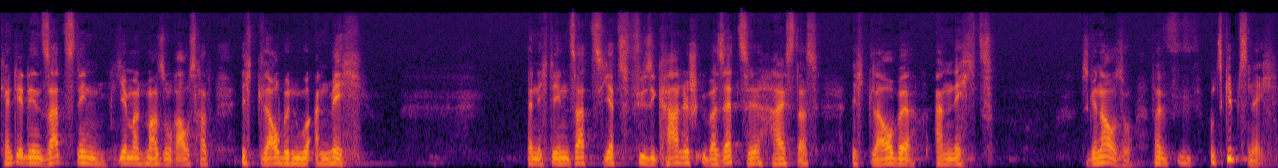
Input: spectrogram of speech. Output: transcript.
Kennt ihr den Satz, den jemand mal so raus hat? Ich glaube nur an mich. Wenn ich den Satz jetzt physikalisch übersetze, heißt das, ich glaube an nichts. Das ist genauso, weil uns gibt es nicht.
